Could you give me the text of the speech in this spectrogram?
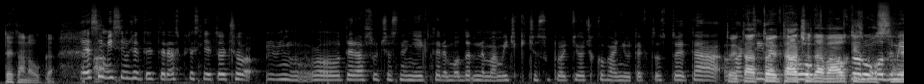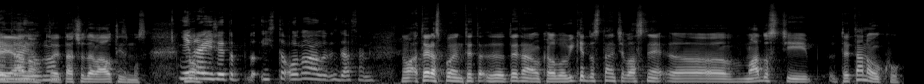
tetanovka. Ja si a... myslím, že to je teraz presne to, čo mm, teraz súčasné niektoré moderné mamičky, čo sú proti očkovaniu, tak to, to je tá to je tá, vakcína, to je tá, čo dáva autizmus. Hej, áno, no. to je tá, čo dáva autizmus. Nevrajím, no. že je to isto ono, ale zdá sa mi. No a teraz poviem teta, tetanovka, lebo vy keď dostanete vlastne uh, v mladosti tetanovku,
